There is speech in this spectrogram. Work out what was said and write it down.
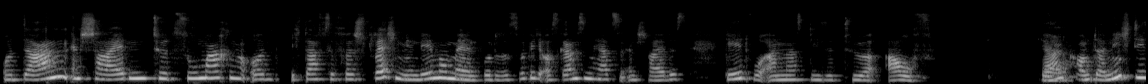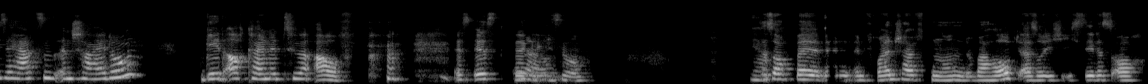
und dann entscheiden, Tür zumachen und ich darf dir versprechen, in dem Moment, wo du das wirklich aus ganzem Herzen entscheidest, geht woanders diese Tür auf. Ja, ja. kommt da nicht diese Herzensentscheidung, geht auch keine Tür auf. es ist wirklich genau. so. Ja. Das ist auch bei in, in Freundschaften und überhaupt, also ich, ich sehe das auch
